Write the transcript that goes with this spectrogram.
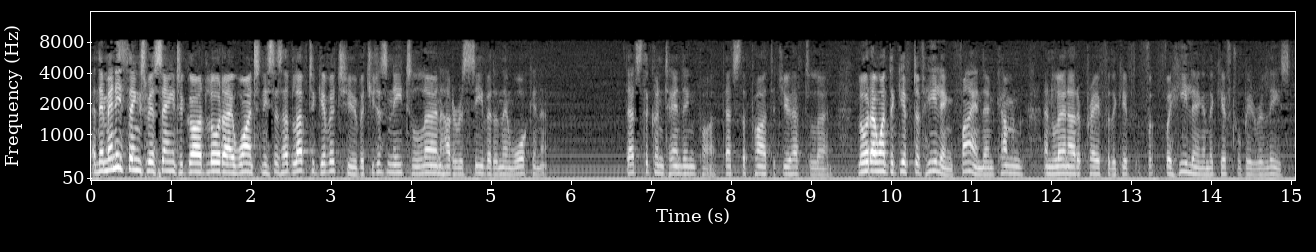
And there are many things we're saying to God, Lord, I want. And He says, I'd love to give it to you, but you just need to learn how to receive it and then walk in it. That's the contending part. That's the part that you have to learn. Lord, I want the gift of healing. Fine, then come and learn how to pray for the gift for, for healing, and the gift will be released.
